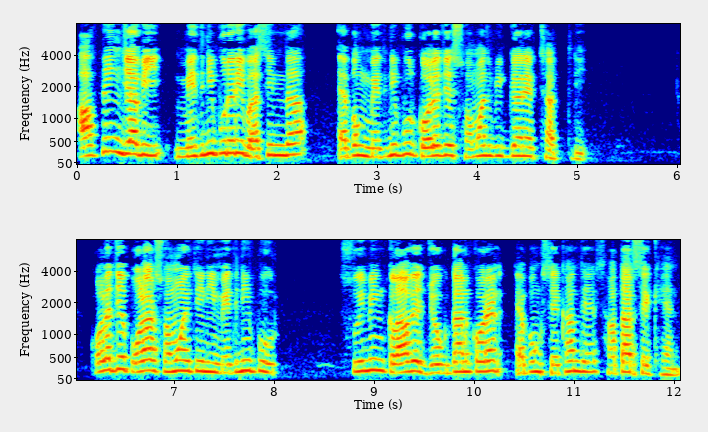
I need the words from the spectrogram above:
আফরিন জাবি মেদিনীপুরেরই বাসিন্দা এবং মেদিনীপুর কলেজে সমাজ বিজ্ঞানের ছাত্রী। কলেজে পড়ার সময় তিনি মেদিনীপুর সুইমিং ক্লাবে যোগদান করেন এবং সেখান থেকে সাঁতার শেখেন।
